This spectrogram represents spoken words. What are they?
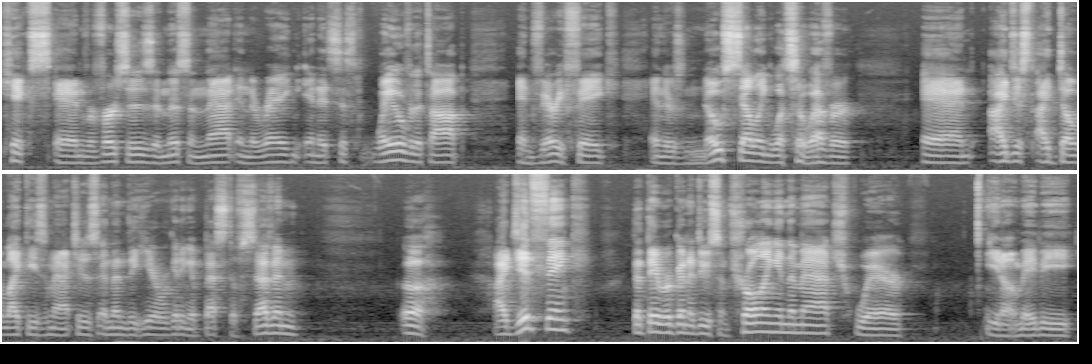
kicks and reverses and this and that in the ring and it's just way over the top and very fake and there's no selling whatsoever. And I just I don't like these matches. And then to hear we're getting a best of 7 ugh. I did think that they were going to do some trolling in the match where you know maybe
